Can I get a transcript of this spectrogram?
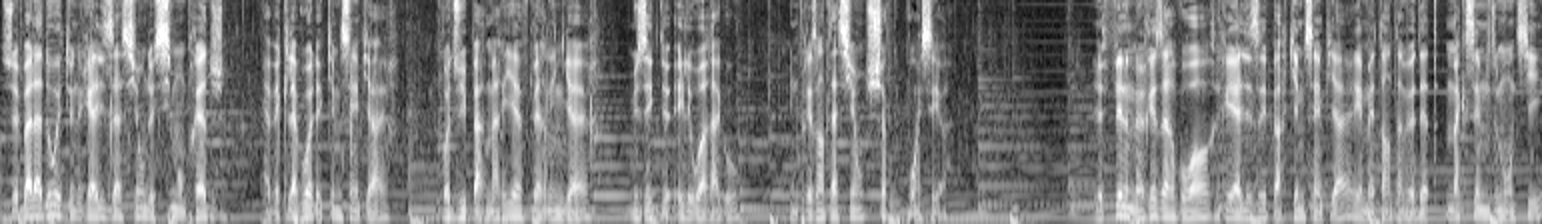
Ce balado est une réalisation de Simon Predge, avec la voix de Kim Saint-Pierre, produit par Marie-Ève Berlinger, musique de Hello Arago, une présentation choc.ca. Le film Réservoir, réalisé par Kim Saint-Pierre et mettant en vedette Maxime Dumontier,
